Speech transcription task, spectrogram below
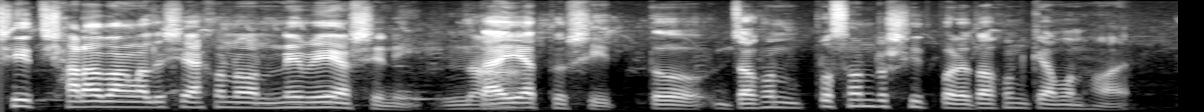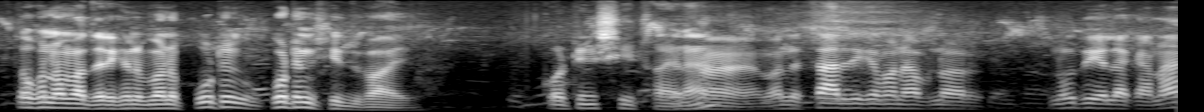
শীত সারা বাংলাদেশে এখনও নেমে আসেনি। তাই এত শীত। তো যখন প্রচণ্ড শীত পড়ে তখন কেমন হয়? তখন আমাদের এখানে মানে কঠিন কঠিন শীত ভাই। কঠিন শীত হয় না। হ্যাঁ মানে চারদিকে মানে আপনার নদী এলাকা না?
